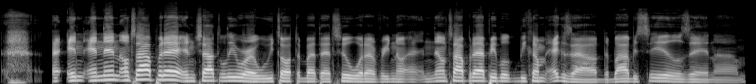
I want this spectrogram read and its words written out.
and and then on top of that, and shout out to Leroy, we talked about that too. Whatever you know, and on top of that, people become exiled. The Bobby Seales and um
